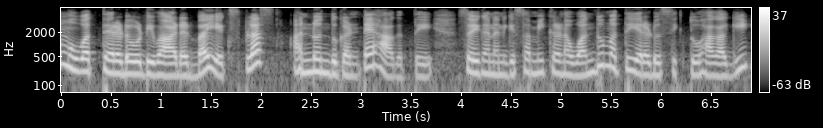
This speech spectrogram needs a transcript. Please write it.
ಮೂವತ್ತೆರಡು ಡಿವೈಡೆಡ್ ಬೈ ಎಕ್ಸ್ ಪ್ಲಸ್ ಹನ್ನೊಂದು ಗಂಟೆ ಆಗುತ್ತೆ. ಸೊ, ಈಗ ನನಗೆ ಸಮೀಕರಣ ಒಂದು ಮತ್ತು ಎರಡು ಸಿಕ್ತು. ಹಾಗಾಗಿ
